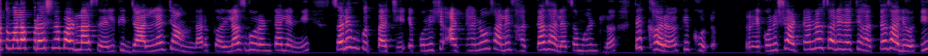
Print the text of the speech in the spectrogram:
तुम्हाला प्रश्न पडला असेल की जालन्याचे आमदार कैलास गोरंट्याल यांनी सलीम कुत्ताची एकोणीसशे अठ्ठ्याण्णव सालीच हत्या झाल्याचं म्हटलं ते खरं की खोटं? तर एकोणीसशे अठ्ठ्याण्णव साली ज्याची हत्या झाली होती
